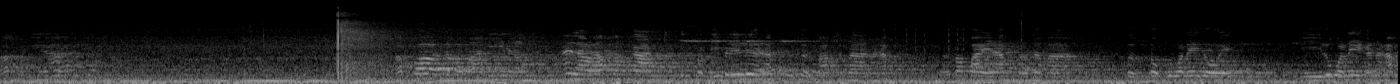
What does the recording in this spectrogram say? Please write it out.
ครับนี่นะครับ ครับก็จะประมาณนี้นะครับ ให้เรานะครับทำการฝึกแบบนี้ไปเรื่อยๆนะครับจนเกิดความชำนาญนะครับ เดี๋ยวต่อไปนะครับ เราจะมาฝึกตบลูกวอลเลย์โดย มี ลูกวอลเล่กันนะครับ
